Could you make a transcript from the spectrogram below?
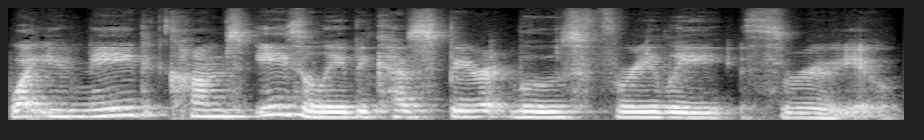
What you need comes easily because spirit moves freely through you.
